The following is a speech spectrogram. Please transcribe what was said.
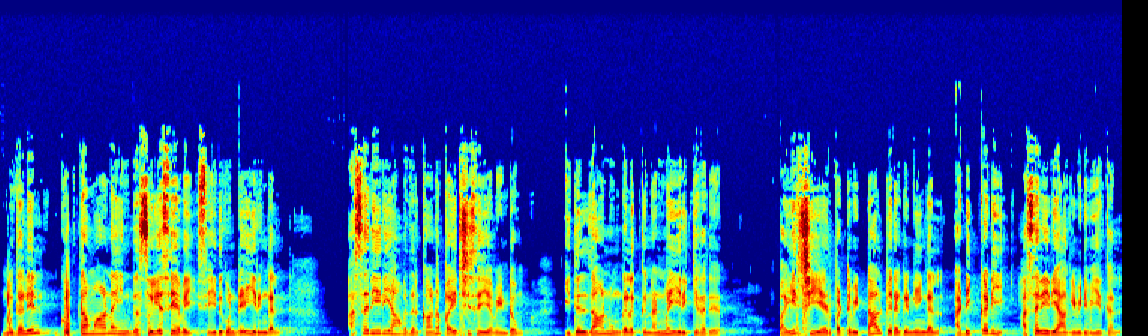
முதலில் குப்தமான இந்த சுய சேவை செய்து கொண்டே இருங்கள். அசரீரி ஆவதற்கான பயிற்சி செய்ய வேண்டும். இதில்தான் உங்களுக்கு நன்மை இருக்கிறது. பயிற்சி ஏற்பட்டுவிட்டால் பிறகு நீங்கள் அடிக்கடி அசரீரியாகி விடுவீர்கள்.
